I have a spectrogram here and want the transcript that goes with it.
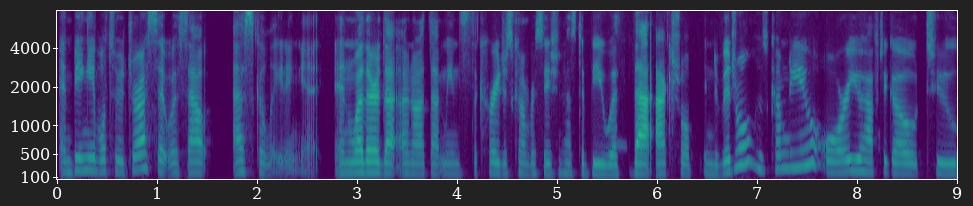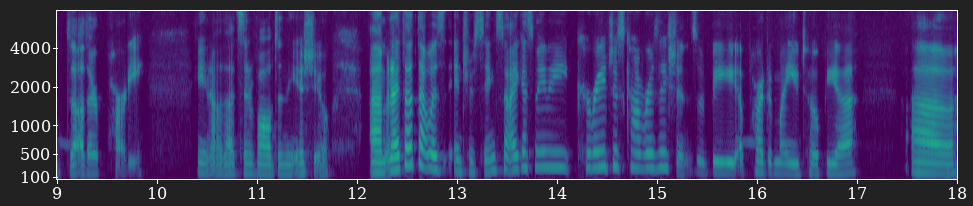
and being able to address it without escalating it. And whether that or not that means the courageous conversation has to be with that actual individual who's come to you or you have to go to the other party you know that's involved in the issue. Um, and i thought that was interesting. So i guess maybe courageous conversations would be a part of my utopia. Uh,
